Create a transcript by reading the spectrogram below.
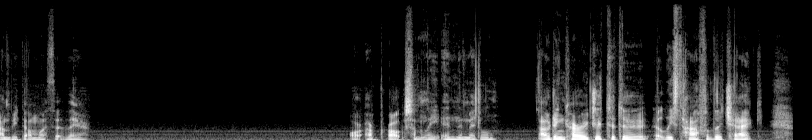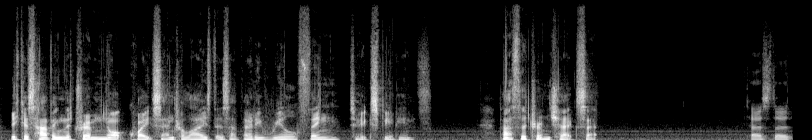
and be done with it there. Or approximately in the middle. I would encourage you to do at least half of the check because having the trim not quite centralized is a very real thing to experience. That's the trim check set. Tested.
